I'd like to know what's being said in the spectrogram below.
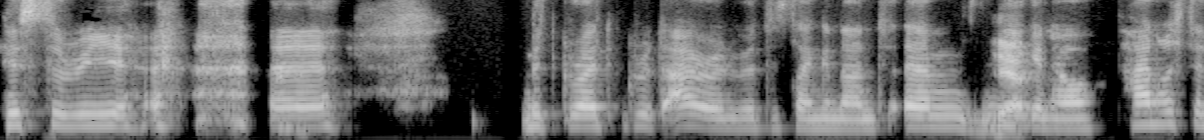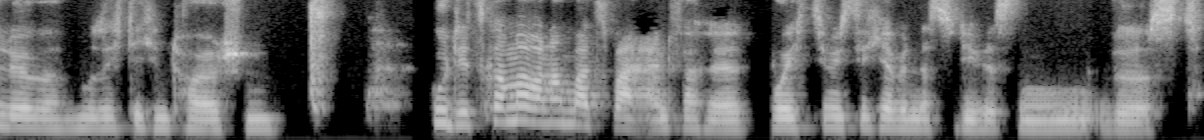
History äh, mit Grid Gridiron wird es dann genannt. Ähm, ja. Nee, genau. Heinrich der Löwe, muss ich dich enttäuschen. Gut, jetzt kommen aber noch mal zwei einfache, wo ich ziemlich sicher bin, dass du die wissen wirst.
